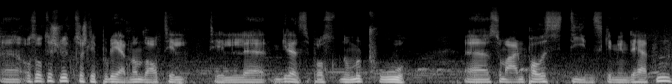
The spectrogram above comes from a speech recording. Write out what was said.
Eh, og så til slutt så slipper du gjennom da til, til eh, grensepost nummer to. eh, som er den palestinske myndigheten,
